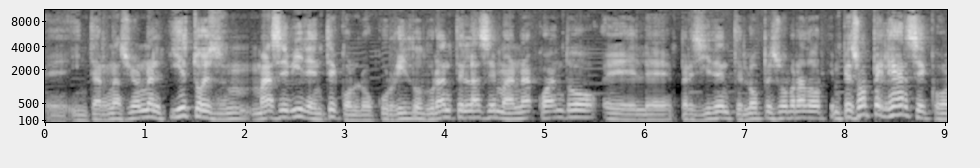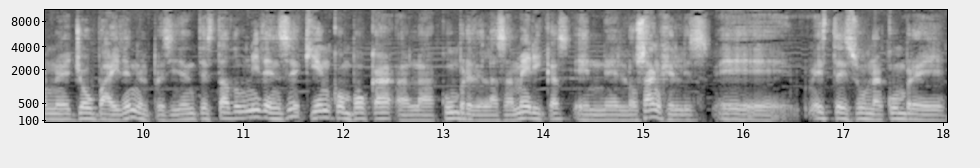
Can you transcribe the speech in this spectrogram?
eh, internacional. Y esto es más evidente con lo ocurrido durante la semana cuando el eh, presidente López Obrador empezó a pelearse con eh, Joe Biden, el presidente estadounidense, quien convoca a la cumbre de las Américas en Los Ángeles. esta es una cumbre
